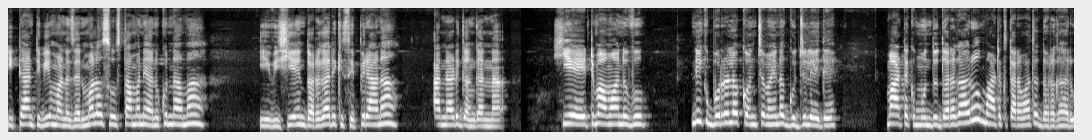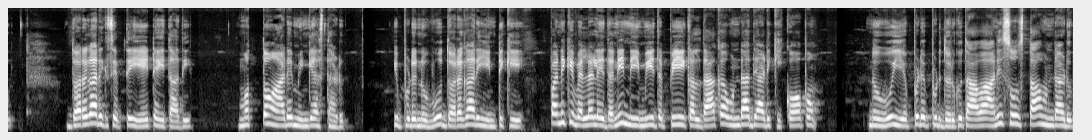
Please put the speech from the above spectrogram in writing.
ఇట్లాంటివి మన జన్మలో చూస్తామని అనుకున్నామా? ఈ విషయం దొరగారికి చెప్పిరానా? అన్నాడు గంగన్న. ఏటి మామా నువ్వు? నీకు బుర్రలో కొంచెమైనా గుజ్జు లేదే. మాటకు ముందు దొరగారు మాటకు తర్వాత దొరగారు. దొరగారికి చెప్తే ఏటైతాది? మొత్తం ఆడే మింగేస్తాడు. ఇప్పుడు నువ్వు దొరగారి ఇంటికి పనికి వెళ్ళలేదని నీ మీద పీకల దాకా ఉండాది ఆడికి కోపం. నువ్వు ఎప్పుడెప్పుడు దొరుకుతావా అని చూస్తా ఉండాడు.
